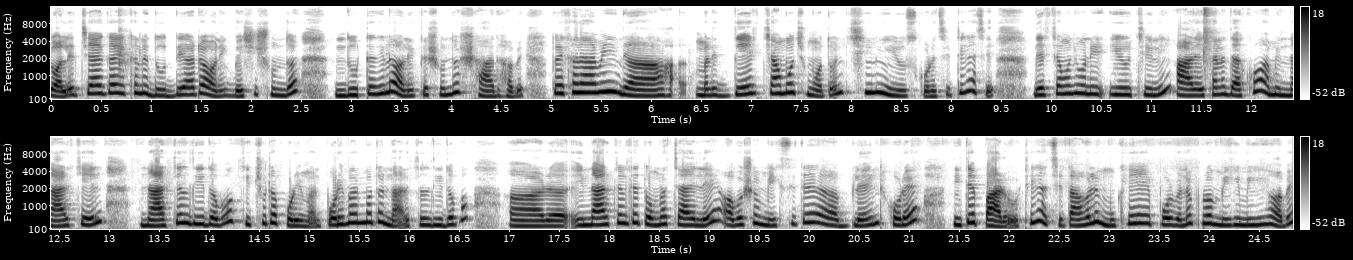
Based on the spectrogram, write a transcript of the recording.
জলের জায়গায় এখানে দুধ দেওয়াটা অনেক বেশি সুন্দর। দুধটা দিলে অনেকটা সুন্দর স্বাদ হবে। তো এখানে আমি মানে দেড় চামচ মতন চিনি ইউজ করেছি, ঠিক আছে? দেড় চামচ মানে ইউ চিনি, আর এখানে দেখো আমি নারকেল নারকেল দিয়ে দেবো কিছুটা পরিমাণ পরিমাণ মতো নারকেল দিয়ে দেবো। আর এই নারকেলটা তোমরা চাইলে অবশ্যই মিক্সিতে ব্লেন্ড করে নিতে পারো, ঠিক আছে? তাহলে মুখে পড়বে না, পুরো মিহি মিহি হবে।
